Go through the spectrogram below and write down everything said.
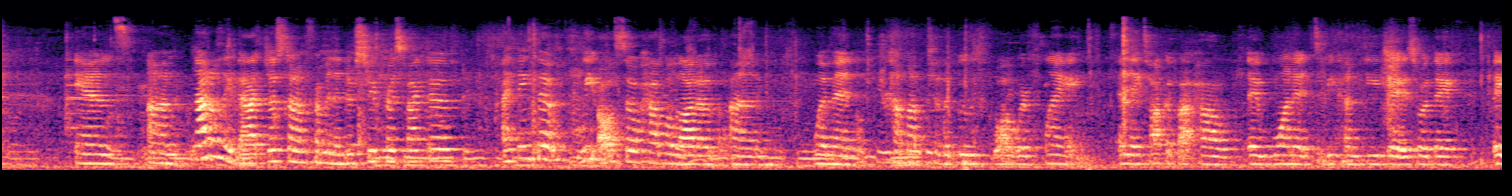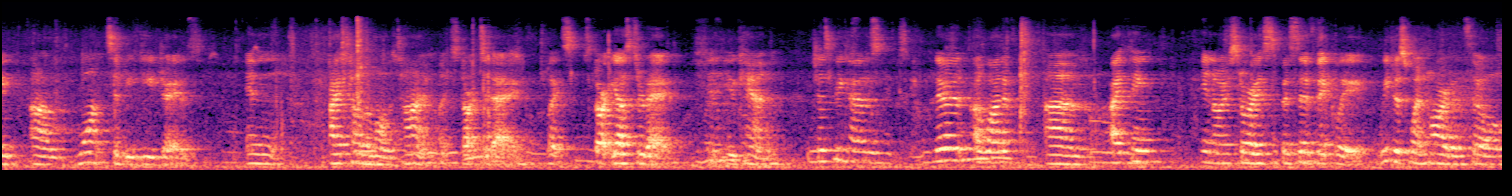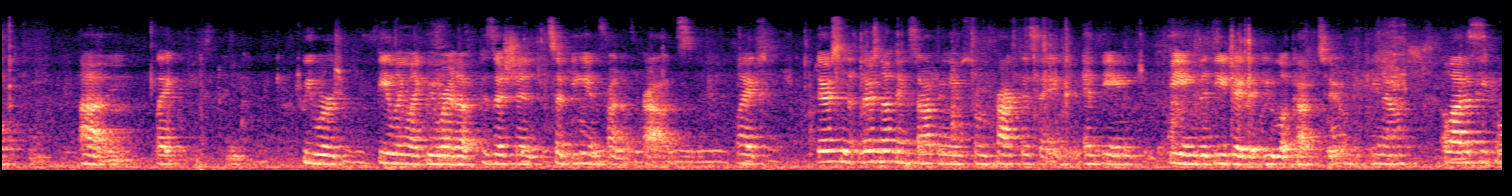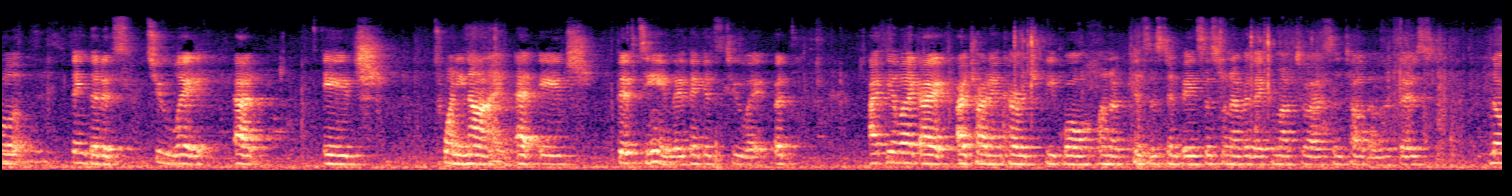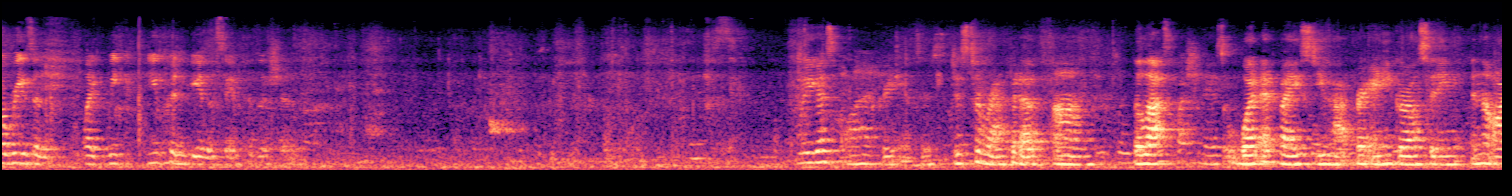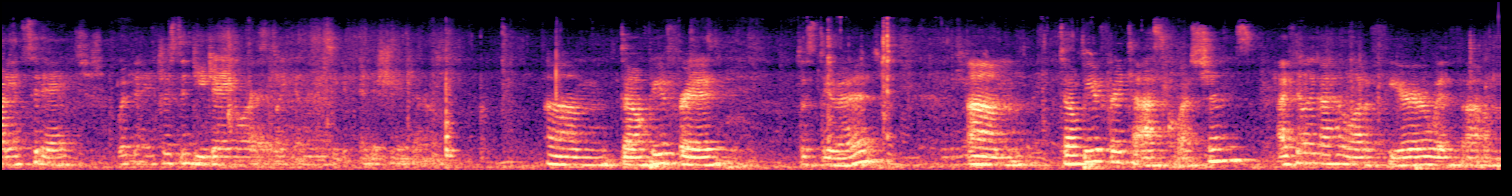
and um, not only that, just um, from an industry perspective, I think that we also have a lot of um, women come up to the booth while we're playing and they talk about how they wanted to become DJs or they, they um, want to be DJs. And I tell them all the time, like start today, like start yesterday if you can. Just because there are a lot of, um, I think in our story specifically, we just went hard until um, like we were feeling like we were in a position to be in front of crowds. Like there's there's nothing stopping you from practicing and being being the DJ that you look up to. You know, a lot of people think that it's too late at age 29. At age 15, they think it's too late. But I feel like I, I try to encourage people on a consistent basis whenever they come up to us and tell them that there's no reason like we you couldn't be in the same position. Well, you guys all have great answers. Just to wrap it up, um, the last question is, what advice do you have for any girl sitting in the audience today with an interest in DJing or like in the music industry in general? Um, don't be afraid. Just do it. Um, don't be afraid to ask questions. I feel like I had a lot of fear with, um,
